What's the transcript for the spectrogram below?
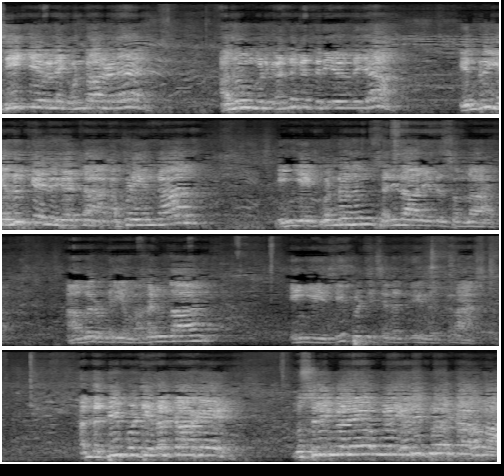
சீக்கியர்களை கொண்டார்களே அது உங்கள் கண்ணுக்கு தெரியவில்லையா? என்று எதிர்கேள்வி கேட்டார். அப்படி என்றால் இங்கே கொன்றதும் சரிதான் என்று சொன்னார். அவருடைய மகன்தான் இங்கே தீப்பெட்டி சின்னத்தில் இருக்கிறார் அந்த தீப்பெட்டி எதற்காக? முஸ்லிம்களே உங்களை எரிப்பதற்காகவா?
